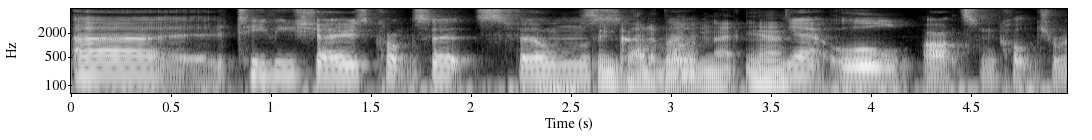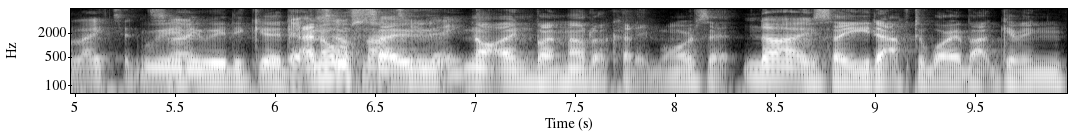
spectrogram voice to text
uh, TV shows, concerts, films. It's incredible, isn't it? Yeah. Yeah, all arts and culture related. so- Really, really good. And also not owned by Murdoch anymore, is it? No. So you don't have to worry about giving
